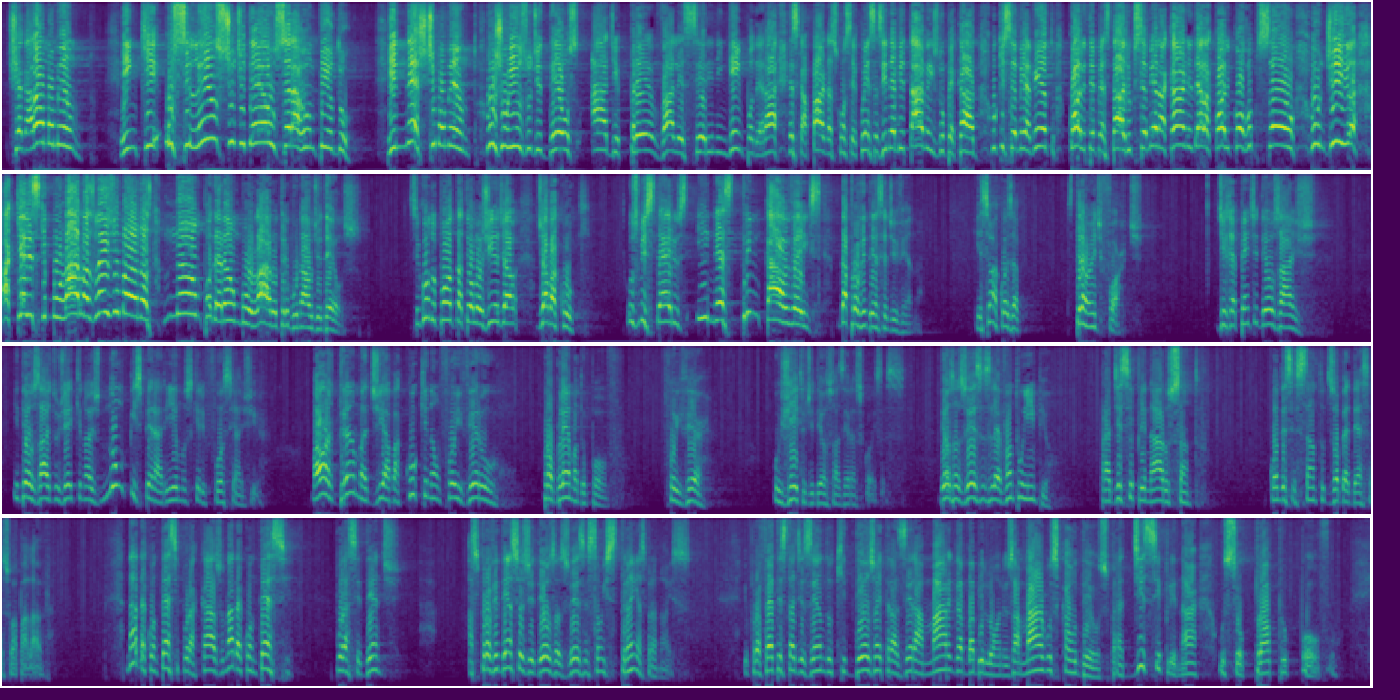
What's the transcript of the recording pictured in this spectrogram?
chegará o um momento em que o silêncio de Deus será rompido e neste momento, o juízo de Deus há de prevalecer e ninguém poderá escapar das consequências inevitáveis do pecado. O que semeia vento, colhe tempestade. O que semeia na carne dela, colhe corrupção. Um dia, aqueles que burlaram as leis humanas não poderão burlar o tribunal de Deus. Segundo ponto da teologia de Abacuque: os mistérios inextrincáveis da providência divina. Isso é uma coisa extremamente forte. De repente Deus age. E Deus age do jeito que nós nunca esperaríamos que ele fosse agir. O maior drama de Abacuque não foi ver o problema do povo, foi ver o jeito de Deus fazer as coisas. Deus às vezes levanta o ímpio para disciplinar o santo, quando esse santo desobedece a sua palavra. Nada acontece por acaso, nada acontece por acidente. As providências de Deus às vezes são estranhas para nós. E o profeta está dizendo que Deus vai trazer a amarga Babilônia, os amargos caldeus, para disciplinar o seu próprio povo.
